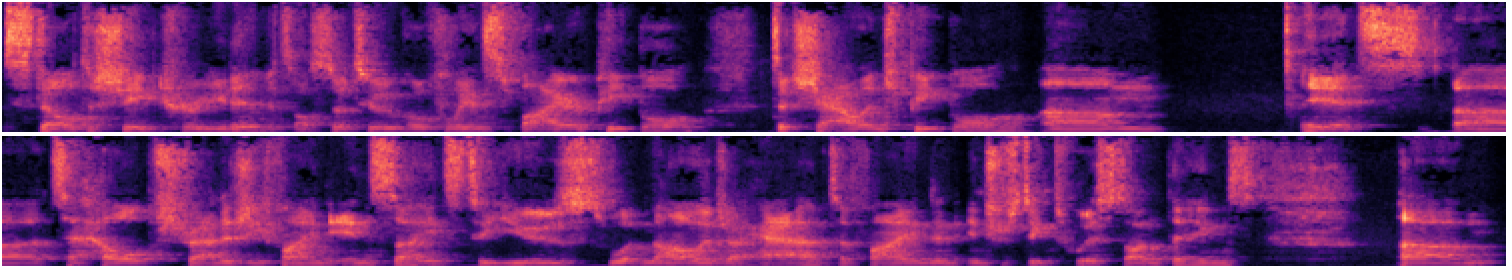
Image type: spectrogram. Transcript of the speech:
still to shape creative. It's also to hopefully inspire people, to challenge people. Um, it's uh, to help strategy find insights, to use what knowledge I have to find an interesting twist on things. Um,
